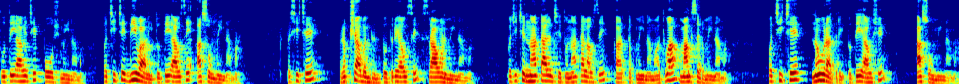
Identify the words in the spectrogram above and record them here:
તો તે આવે છે પૌષ મહિનામાં. પછી છે દિવાળી, તો તે આવશે આસો મહિનામાં. પછી છે રક્ષાબંધન, તો તે આવશે શ્રાવણ મહિનામાં. પછી છે નાતાલ છે, તો નાતાલ આવશે કારતક મહિનામાં અથવા માગસર મહિનામાં. પછી છે નવરાત્રિ, તો તે આવશે આસો મહિનામાં.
